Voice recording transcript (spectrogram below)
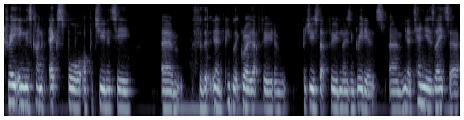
creating this kind of export opportunity um, for the you know, people that grow that food and produce that food and those ingredients. Um, you know, 10 years later,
